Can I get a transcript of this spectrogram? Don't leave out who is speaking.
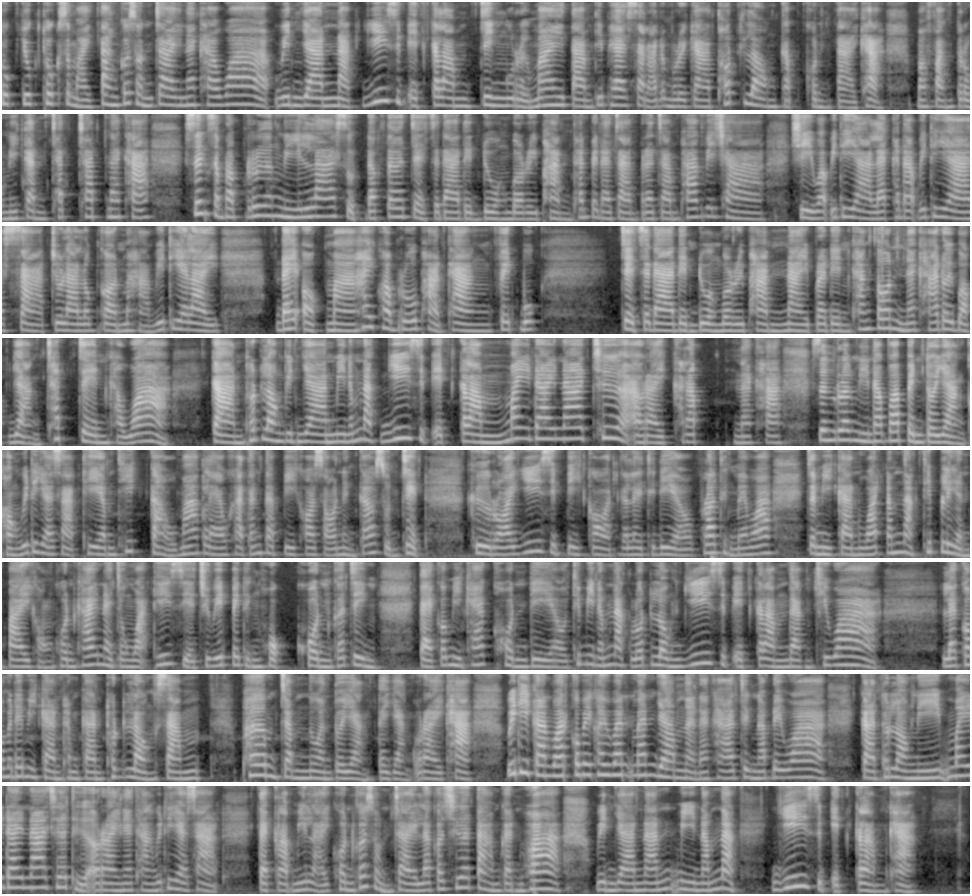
Speaker 1: ทุกยุคทุกสมัยต่างก็สนใจนะคะว่าวิญญาณหนัก 21 กรัมจริงหรือไม่ตามที่แพทย์สหรัฐอเมริกาทดลองกับคนตายค่ะ มาฟังตรงนี้กันชัดๆนะคะ ซึ่งสำหรับเรื่องนี้ล่าสุด ดรเจษดาเด่นดวงบริพันธ์ท่านเป็นอาจารย์ประจำภาควิชา ชีววิทยาและคณะวิทยาศาสตร์ จุฬาลงกรณ์มหาวิทยาลัย ได้ออกมาให้ความรู้ผ่านทาง Facebook เจษดาเด่นดวงบริพันธ์ในประเด็นข้างต้นนะคะ โดยบอกอย่างชัดเจนค่ะว่า การทดลองวิญญาณมีน้ำหนัก 21 กรัมไม่ได้น่าเชื่ออะไรครับ นะคะ ซึ่งเรื่องนี้นับว่าเป็นตัวอย่างของวิทยาศาสตร์เทียมที่เก่ามากแล้วค่ะ ตั้งแต่ปีคศ 1907 คือ 120 ปีก่อนกันเลยทีเดียว เพราะถึงแม้ว่าจะมีการวัดน้ำหนักที่เปลี่ยนไปของคนไข้ในจังหวะที่เสียชีวิตไปถึง 6 คนก็จริง แต่ก็มีแค่คนเดียวที่มีน้ำหนักลดลง 21 กรัมดังที่ว่า และก็ไม่ได้มีการทำการทดลองซ้ำเพิ่มจำนวนตัวอย่างแต่อย่างไรค่ะ วิธีการวัดก็ไม่ค่อยแม่นยำหน่อยนะคะ จึงนับได้ว่าการทดลองนี้ไม่ได้น่าเชื่อถืออะไรในทางวิทยาศาสตร์ แต่กลับมีหลายคนก็สนใจและก็เชื่อตามกันว่า วิญญาณนั้นมีน้ำหนัก 21 กรัมค่ะ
